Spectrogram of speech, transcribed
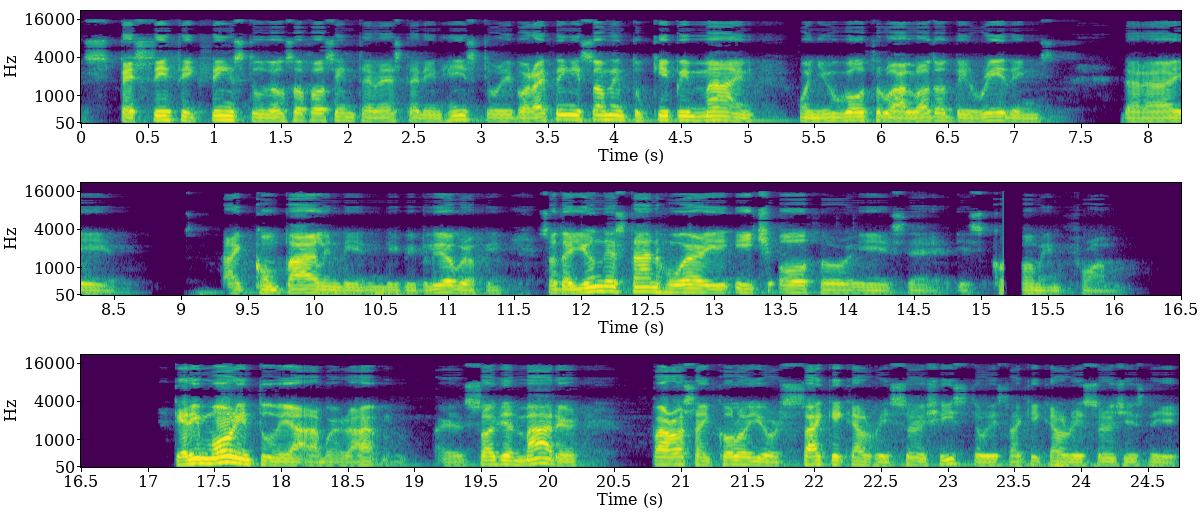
specific things to those of us interested in history, but I think it's something to keep in mind when you go through a lot of the readings that I I compile in the, in the bibliography, so that you understand where each author is uh, is coming from. Getting more into the uh, uh, subject matter, parapsychology or psychical research history. Psychical research is the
